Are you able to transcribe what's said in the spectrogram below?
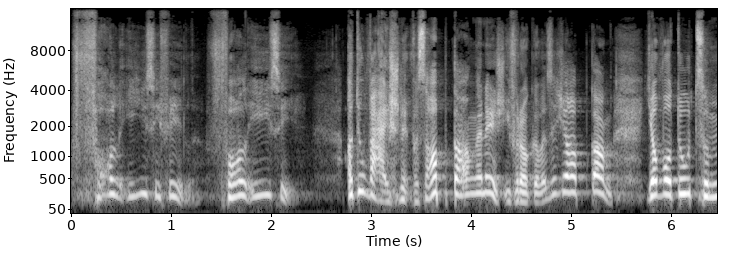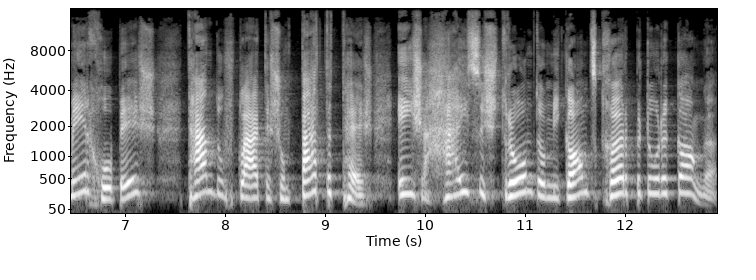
Voll easy, viel. Voll easy. Ah, du weißt nicht, was abgegangen ist. Ich frage, was ist abgegangen? Ja, wo du zu mir gekommen bist, die Hände aufgelegt hast und gebetet hast, ist ein heißer Strom durch meinen ganzen Körper durchgegangen.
